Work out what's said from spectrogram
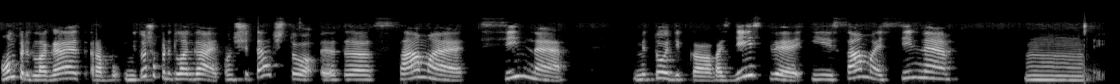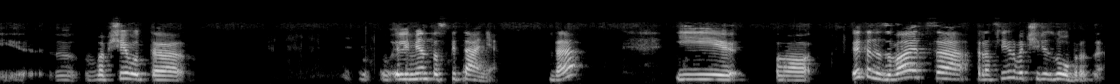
он предлагает, не то что предлагает, он считает, что это самая сильная методика воздействия и самая сильная э, вообще вот э, элемент воспитания, да? И э, это называется транслировать через образы.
